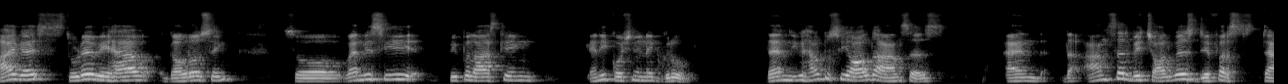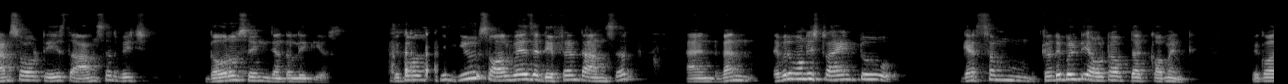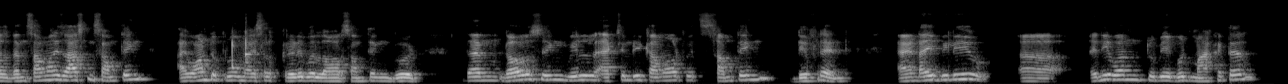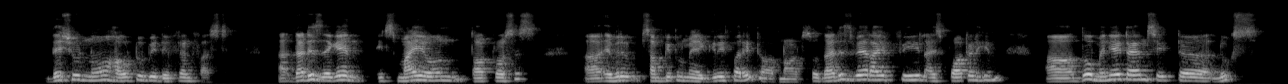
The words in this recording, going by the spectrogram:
Hi guys, today we have Gaurav Singh. So when we see people asking any question in a group, then you have to see all the answers. And the answer which always differs, stands out, is the answer which Gaurav Singh generally gives. Because he gives always a different answer. And when everyone is trying to get some credibility out of that comment, because when someone is asking something, I want to prove myself credible or something good, then Gaurav Singh will actually come out with something different. And I believe uh, anyone to be a good marketer, they should know how to be different first. Uh, that is again, it's my own thought process. Uh, every some people may agree for it or not. So that is where I feel I spotted him. Uh, though many times it uh, looks,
